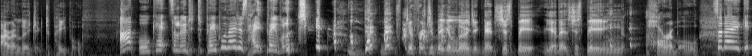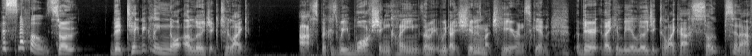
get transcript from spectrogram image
are allergic to people. Aren't all cats allergic to people? They just hate people in general. That, that's different to being allergic. That's just be yeah. That's just being horrible. So they get the sniffles. So they're technically not allergic to like us because we wash and clean, so we we don't shed as much hair and skin. They're, they can be allergic to like our soaps and our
